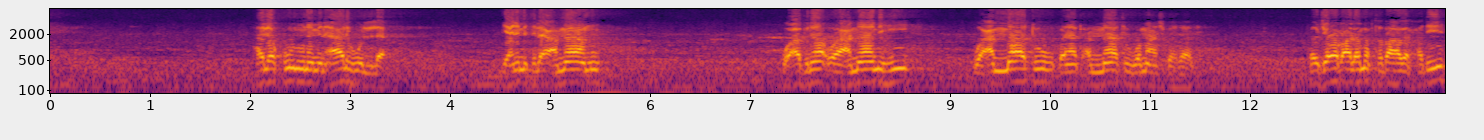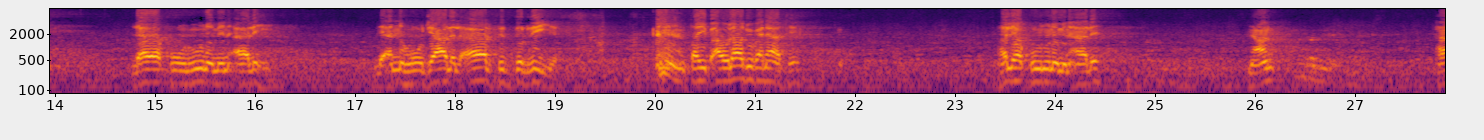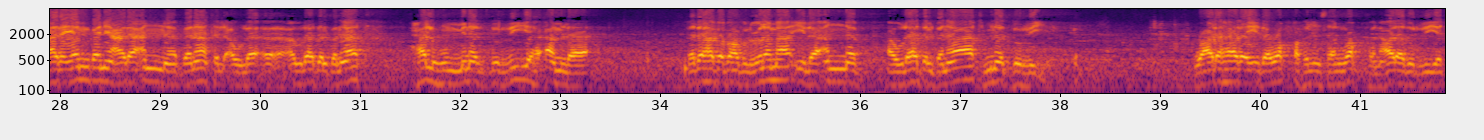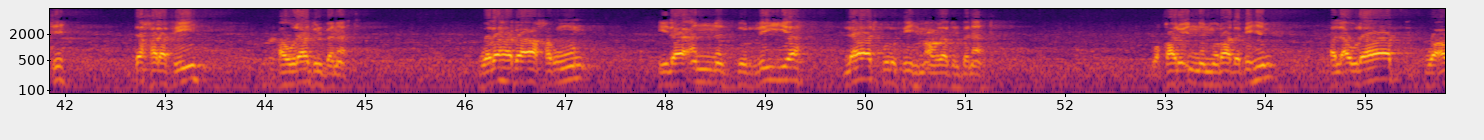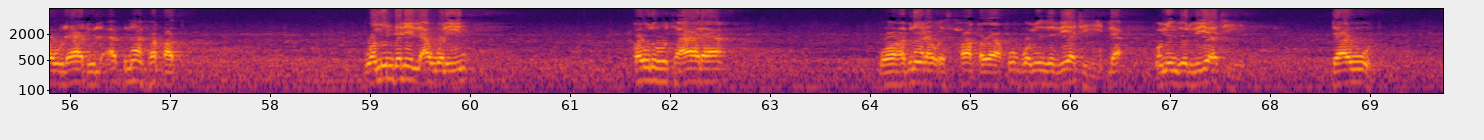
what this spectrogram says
هل يكونون من آله ولا لا؟ يعني مثل أعمامه وأبناء أعمامه وعماته بنات عماته وما أشبه ذلك فالجواب على مقتضى هذا الحديث لا يكونون من آله لأنه جعل الآل في الذرية طيب أولاد بناته هل يكونون من آله؟ نعم هذا ينبني على أن بنات أولاد البنات هل هم من الذرية أم لا؟ فذهب بعض العلماء إلى أن أولاد البنات من الذرية. وعلى هذا إذا وقف الإنسان وقفا على ذريته دخل فيه أولاد البنات. وذهب آخرون إلى أن الذرية لا يدخل فيهم أولاد البنات. وقالوا إن المراد بهم الأولاد وأولاد الأبناء فقط. ومن دليل الأولين قوله تعالى ووهبنا له إسحاق ويعقوب ومن ذريته لا ومن ذريته داود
